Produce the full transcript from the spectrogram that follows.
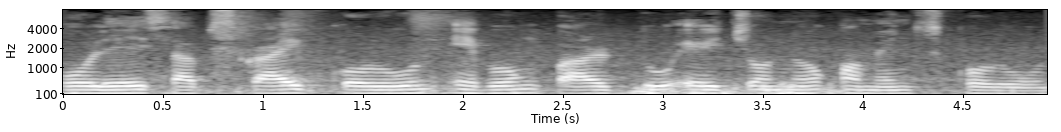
হলে সাবস্ক্রাইব করুন এবং পার্ট টু এর জন্য কমেন্টস করুন।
